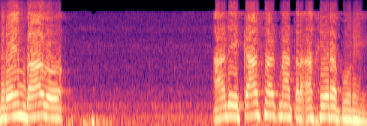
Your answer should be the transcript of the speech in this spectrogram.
دریم باب اده 61 نه تر اخره پوره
